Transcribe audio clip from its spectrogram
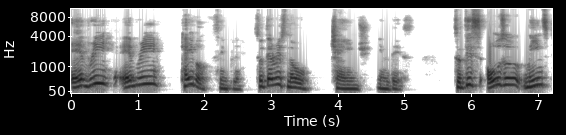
every every cable simply. So there is no change in this. So this also means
